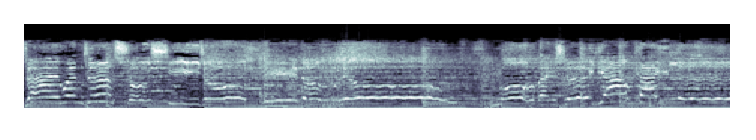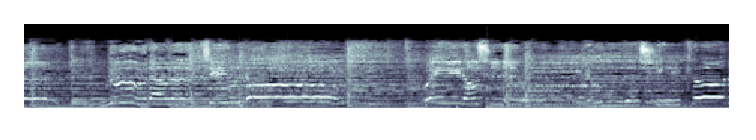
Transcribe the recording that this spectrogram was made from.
再挽着手叙旧，别逗留，末半车要。开口的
